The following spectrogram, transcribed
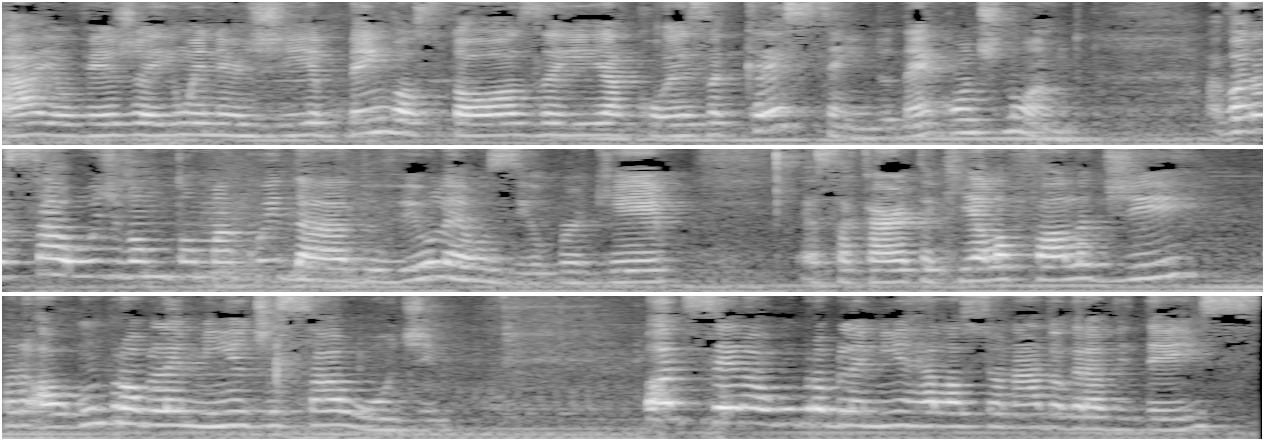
tá? Eu vejo aí uma energia bem gostosa e a coisa crescendo, né? Continuando. Agora, saúde, vamos tomar cuidado, viu, Leãozinho? Porque essa carta aqui, ela fala de algum probleminha de saúde. Pode ser algum probleminha relacionado à gravidez,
